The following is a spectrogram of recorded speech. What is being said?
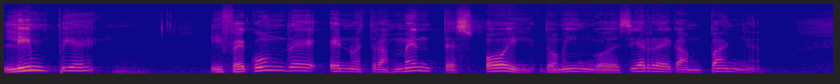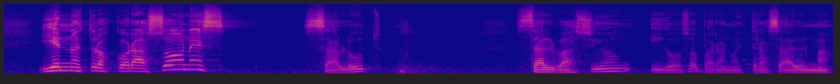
limpie y fecunde en nuestras mentes hoy, domingo de cierre de campaña, y en nuestros corazones salud, salvación y gozo para nuestras almas.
